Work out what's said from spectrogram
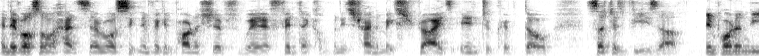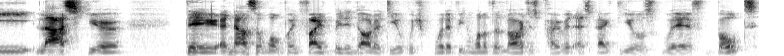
And they've also had several significant partnerships with fintech companies trying to make strides into crypto, such as Visa. Importantly, last year, they announced a $1.5 billion deal, which would have been one of the largest private SPAC deals with Bolt.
